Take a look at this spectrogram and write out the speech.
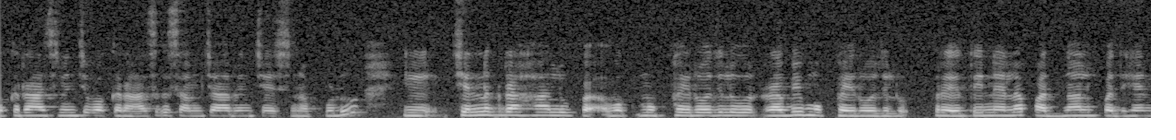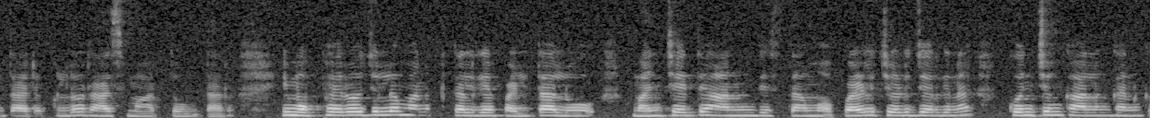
ఒక రాశి నుంచి ఒక రాశికి సంచారం చేసినప్పుడు ఈ చిన్న గ్రహాలు ముప్పై రోజులు రవి ముప్పై రోజులు ప్రతి నెల పద్నాలుగు పదిహేను తారీఖుల్లో రాశి మారుతూ ఉంటారు. ఈ ముప్పై రోజుల్లో మనకు కలిగే ఫలితాలు మంచి అయితే ఆనందిస్తాము ఒకవేళ చెడు జరిగిన కొంచెం కాలం కనుక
